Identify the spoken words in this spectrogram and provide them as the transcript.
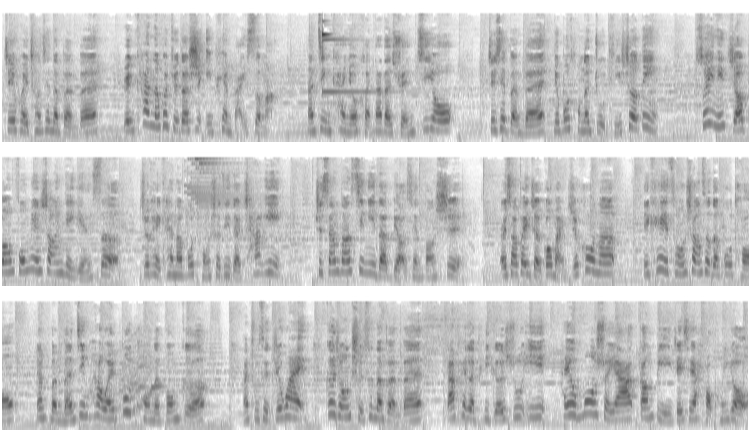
这一回呈现的本本，远看呢会觉得是一片白色嘛，那近看有很大的玄机哦。这些本本有不同的主题设定，所以你只要帮封面上一点颜色。就可以看到不同设计的差异，是相当细腻的表现方式。而消费者购买之后呢，也可以从上色的不同，让本本进化为不同的风格。那除此之外，各种尺寸的本本搭配了皮革书衣，还有墨水呀、钢笔这些好朋友，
